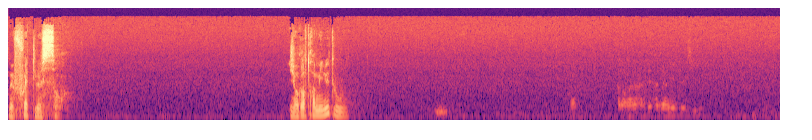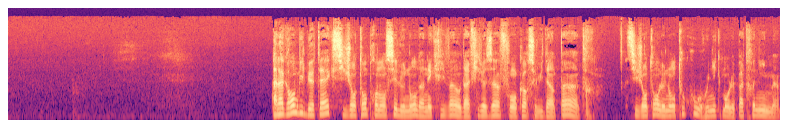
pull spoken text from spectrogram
me fouette le sang. J'ai encore trois minutes ou À la grande bibliothèque, si j'entends prononcer le nom d'un écrivain ou d'un philosophe ou encore celui d'un peintre, si j'entends le nom tout court, uniquement le patronyme,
